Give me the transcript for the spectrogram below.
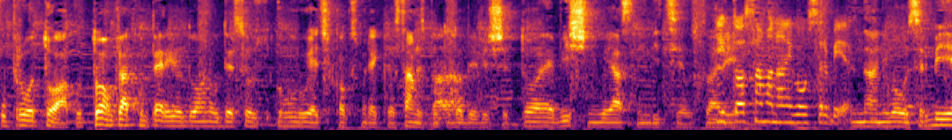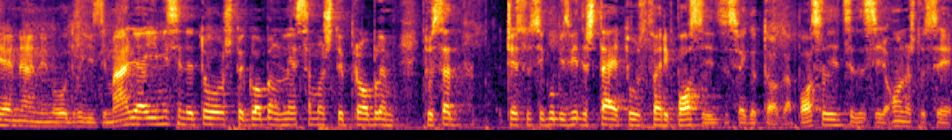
upravo to, ako u tom kratkom periodu ono gde se u već, kako smo rekli, 18 puta da, da. dobije više, to je više nego jasna indicija u stvari. I to samo na nivou Srbije. Na nivou Srbije, na nivou drugih zemalja i mislim da je to što je globalno, ne samo što je problem, tu sad često se gubi iz vida šta je to u stvari posledica svega toga. Posledica da se ono što se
